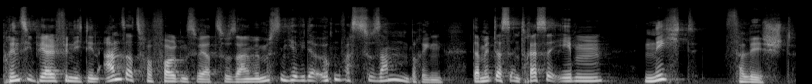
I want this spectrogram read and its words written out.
prinzipiell finde ich den Ansatz verfolgenswert zu sagen, wir müssen hier wieder irgendwas zusammenbringen, damit das Interesse eben nicht verlischt.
